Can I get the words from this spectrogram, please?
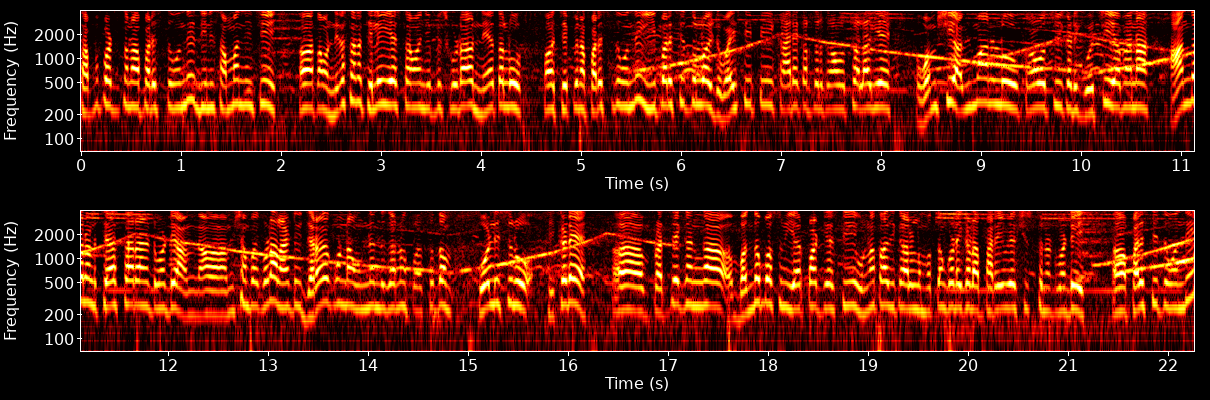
తప్పుపడుతున్న పరిస్థితి ఉంది. దీనికి సంబంధించి తమ నిరసన తెలియజేస్తామని చెప్పేసి కూడా నేతలు చెప్పిన పరిస్థితి ఉంది. ఈ పరిస్థితుల్లో ఇటు వైసీపీ కార్యకర్తలు కావచ్చు అలాగే వంశీ అభిమానులు కావచ్చు ఇక్కడికి వచ్చి ఏమైనా ఆందోళన చేస్తారనేటువంటి అంశంపై కూడా అలాంటివి జరగకుండా ఉండేందుకు ప్రస్తుతం పోలీసులు ఇక్కడే ప్రత్యేకంగా బందోబస్తును ఏర్పాటు చేసి ఉన్నతాధికారులు మొత్తం కూడా ఇక్కడ పర్యవేక్షిస్తున్నటువంటి పరిస్థితి ఉంది.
